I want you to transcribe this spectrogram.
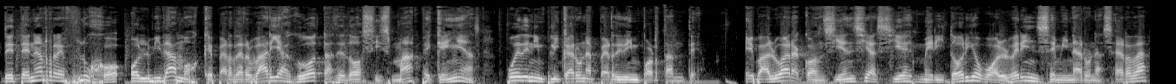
De tener reflujo, olvidamos que perder varias gotas de dosis más pequeñas pueden implicar una pérdida importante. Evaluar a conciencia si es meritorio volver a inseminar una cerda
